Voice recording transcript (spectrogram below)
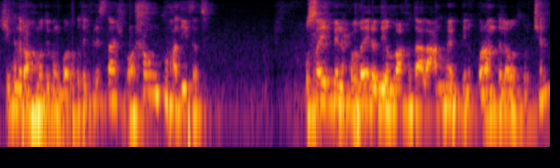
সেখানে রহমত এবং বরকতের ফেরেস্তা আসবে। অসংখ্য হাদিস আছে। ওসাইদ বিন হুদাই রাদিয়াল্লাহু তাআলা আনহু একদিন কোরআন তেলাওয়াত করছেন।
